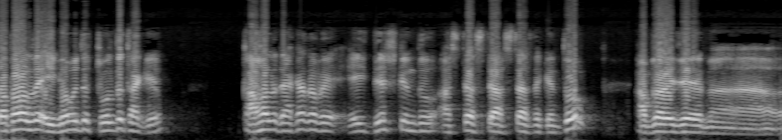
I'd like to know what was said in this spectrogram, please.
কথা বলতে এইভাবে যদি চলতে থাকে তাহলে দেখা যাবে এই দেশ কিন্তু আস্তে আস্তে আস্তে আস্তে কিন্তু আপনার এই যে আহ,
